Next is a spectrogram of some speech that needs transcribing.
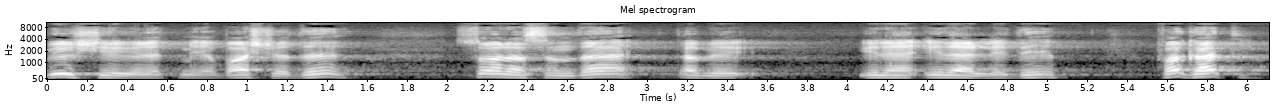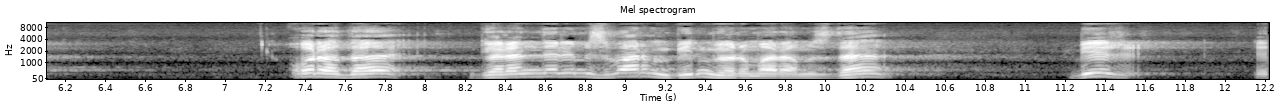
Büyükşehir yönetmeye başladı. Sonrasında tabii yine ilerledi. Fakat orada görenlerimiz var mı bilmiyorum aramızda. Bir e,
